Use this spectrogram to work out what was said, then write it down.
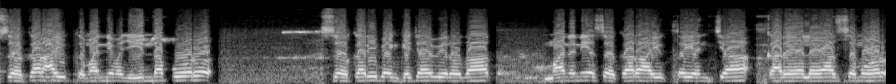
सहकार आयुक्त मान्य म्हणजे इंदापूर सहकारी बँकेच्या विरोधात माननीय सहकार आयुक्त यांच्या कार्यालयासमोर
